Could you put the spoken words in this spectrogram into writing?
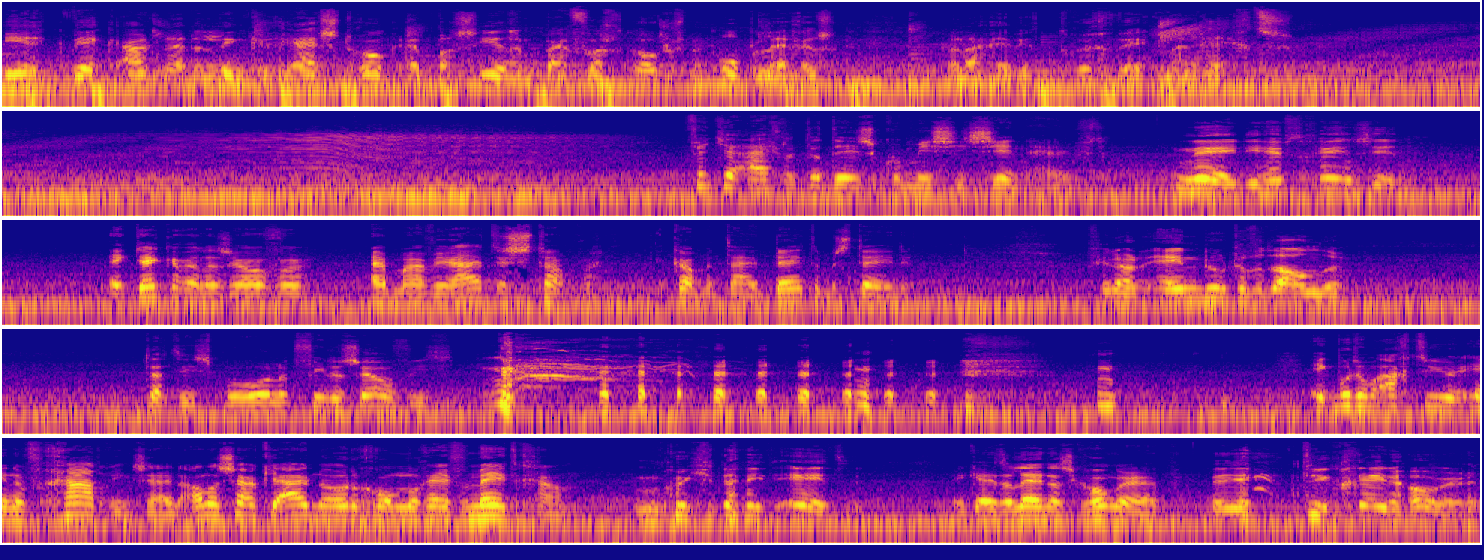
Erik week uit naar de linker rijstrook en passeerde een paar vrachtauto's met opleggers, waarna hij weer terugweek naar rechts. Vind je eigenlijk dat deze commissie zin heeft? Nee, die heeft geen zin. Ik denk er wel eens over er maar weer uit te stappen. Ik kan mijn tijd beter besteden. Of je nou het een doet of het ander. Dat is behoorlijk filosofisch. ik moet om acht uur in een vergadering zijn. Anders zou ik je uitnodigen om nog even mee te gaan. Moet je dan niet eten? Ik eet alleen als ik honger heb. Je hebt natuurlijk geen honger.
